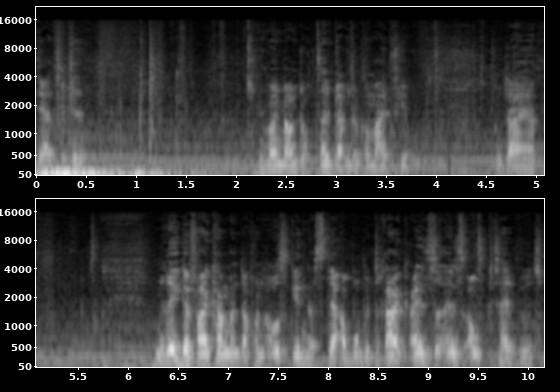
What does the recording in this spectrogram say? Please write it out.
der Artikel. Ich meine, wir haben doch Zeit, wir haben doch halb vier. Von daher. Im Regelfall kann man davon ausgehen, dass der Abobetrag 1 zu 1 aufgeteilt wird.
